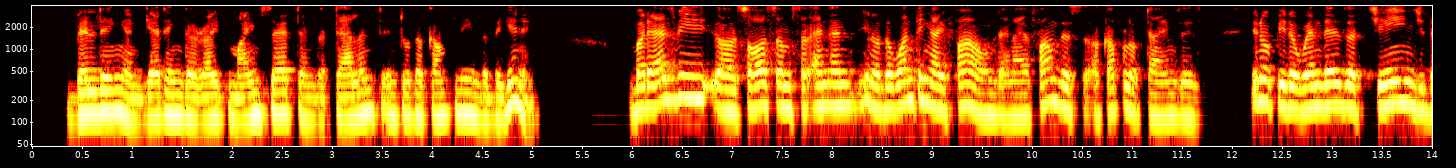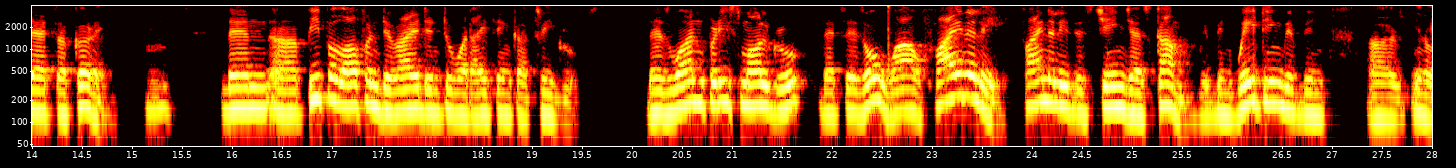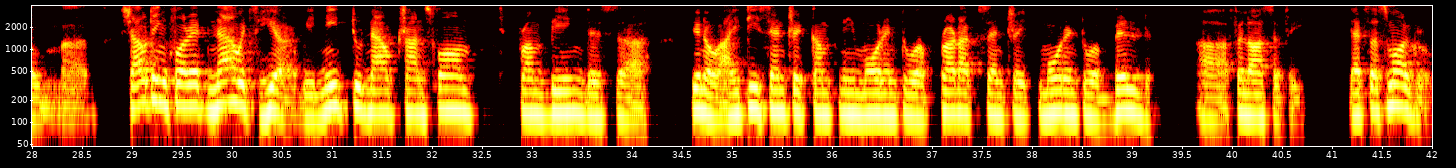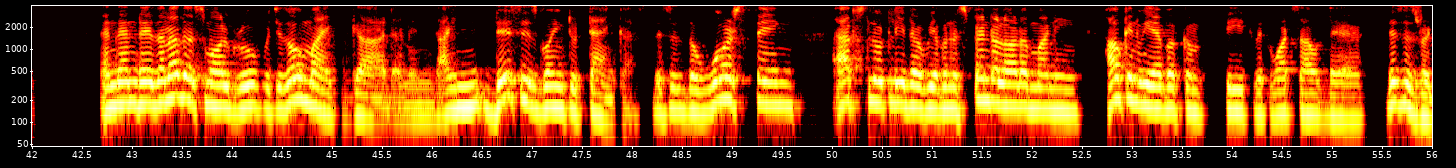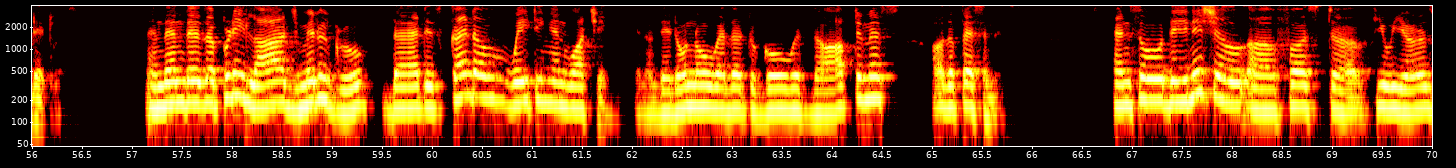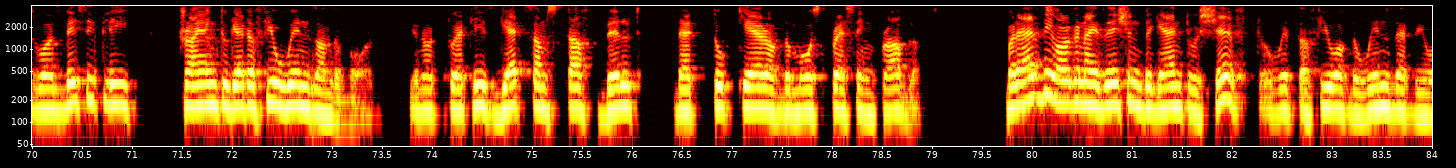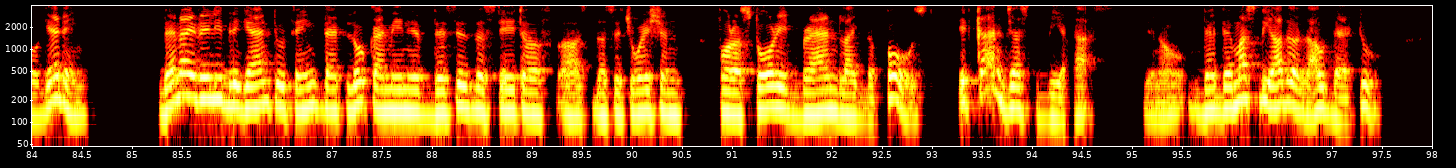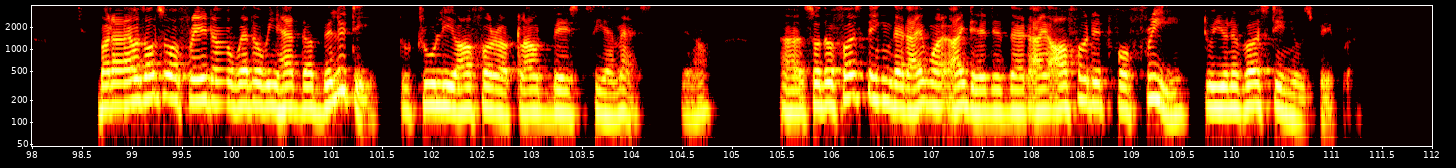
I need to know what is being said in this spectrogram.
building and getting the right mindset and the talent into the company in the beginning. But as we uh, saw some, and and you know, the one thing I found, and I found this a couple of times, is you know, Peter, when there's a change that's occurring, hmm, then uh, people often divide into what I think are three groups there's one pretty small group that says, oh, wow, finally, finally, this change has come. We've been waiting, we've been, uh, you know, uh, shouting for it. Now it's here. We need to now transform from being this, uh, you know, IT centric company more into a product centric, more into a build uh, philosophy. That's a small group. And then there's another small group which is, oh my God, I mean, I, this is going to tank us. This is the worst thing absolutely that we are going to spend a lot of money. How can we ever compete with what's out there? This is ridiculous. And then there's a pretty large middle group that is kind of waiting and watching. You know they don't know whether to go with the optimists or the pessimists. And so the initial uh, first uh, few years was basically trying to get a few wins on the board you know to at least get some stuff built that took care of the most pressing problems but as the organization began to shift with a few of the wins that we were getting, then I really began to think that, look, I mean, if this is the state of uh, the situation for a storied brand like the Post, it can't just be us. You know, there, there must be others out there too. But I was also afraid of whether we had the ability to truly offer a cloud based CMS, you know. Uh, so the first thing that I I did is that I offered it for free to university newspapers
